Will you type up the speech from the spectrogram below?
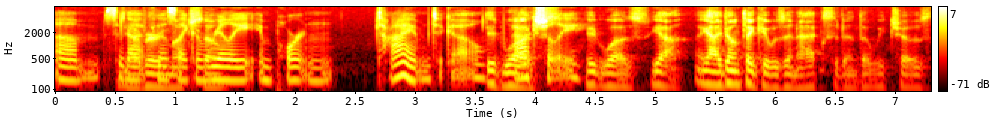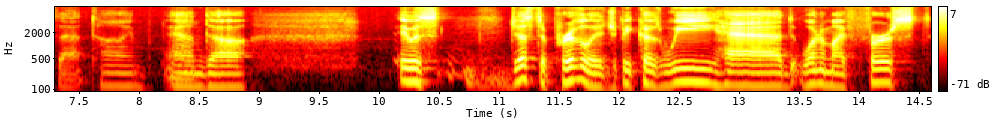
Um, so Yeah, that feels like much a really important time to go. It was actually. It was. Yeah. Yeah. I don't think it was an accident that we chose that time, and uh, it was just a privilege because we had one of my first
